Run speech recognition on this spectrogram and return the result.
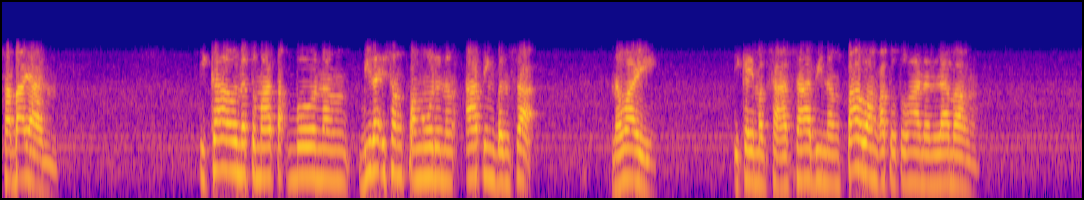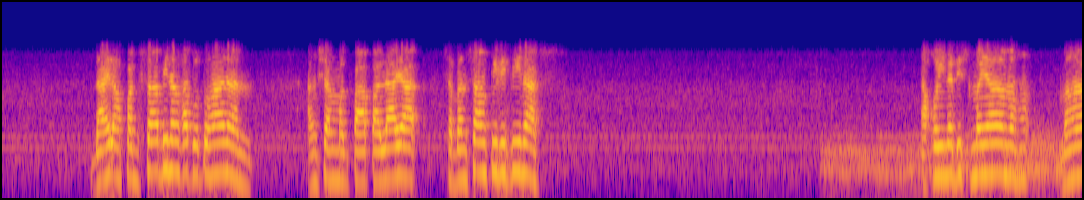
sa bayan. Ikaw na tumatakbo ng bilang isang pangulo ng ating bansa, naway, ikay magsasabi ng pawang katotohanan lamang. Dahil ang pagsabi ng katotohanan ang siyang magpapalaya sa bansang Pilipinas. Ako'y nadismaya mga,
